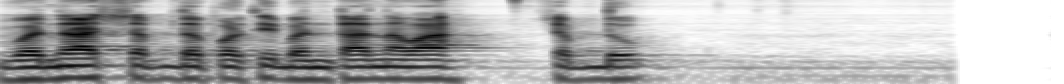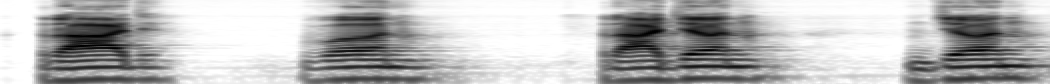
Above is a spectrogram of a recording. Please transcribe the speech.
વનરાજ શબ્દ પરથી બનતા નવા શબ્દો. રાજ, વન, રાજન, જન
